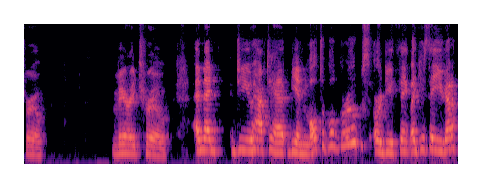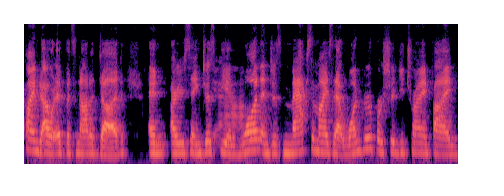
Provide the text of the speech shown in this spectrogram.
True. Very true. And then do you have to have, be in multiple groups or do you think, like you say, you got to find out if it's not a dud? And are you saying just yeah. be in one and just maximize that one group or should you try and find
